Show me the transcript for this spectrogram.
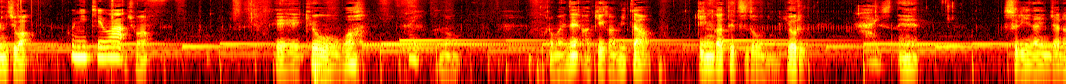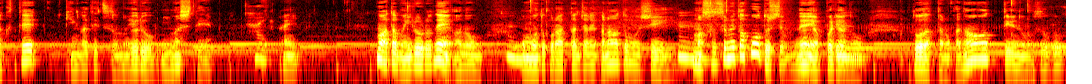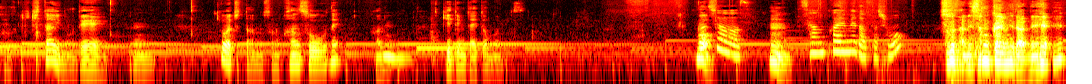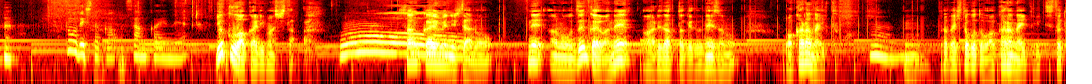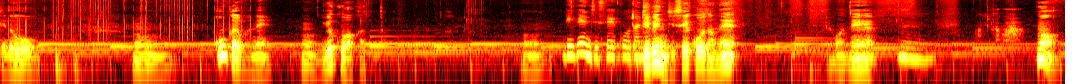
こんにちは。こんにちはこんに。ちは。えー、今日は、はい。あの、この前ね、秋が見た銀河鉄道の夜はいで。すね。39じゃなくて、銀河鉄道の夜を見まして、はい。はい。まあ多分いろいろね、あの、うん思うところあったんじゃないかなと思うし、うんまあ進めた方としてもね、やっぱりあの、うんどうだったのかなっていうのもすごく聞きたいので、うん、今日はちょっとあの、その感想をね、あの、うん。聞いてみたいと思います。まあ、まあ、じゃあ、うん。3回目だったでしょ？そうだね、3回目だね。どうでしたか ?3 回目。よくわかりました。お3回目にしてあ、の、ね、あの、前回はね、あれだったけどね、その、わからないと。うんう。ん。ただ一言わからないと言ってたけど、うん。今回はね、うん、よくわかった。うん。リベンジ成功だね。リベンジ成功だね。これはね。うん。まあ、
